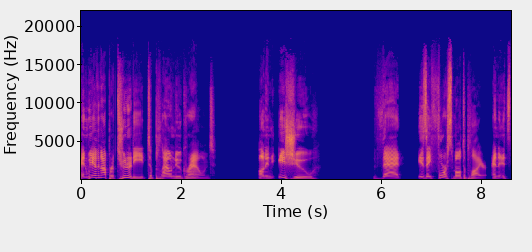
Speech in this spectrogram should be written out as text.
And we have an opportunity to plow new ground on an issue that is a force multiplier. And it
